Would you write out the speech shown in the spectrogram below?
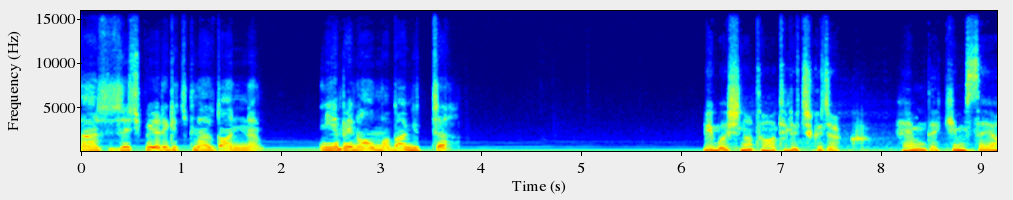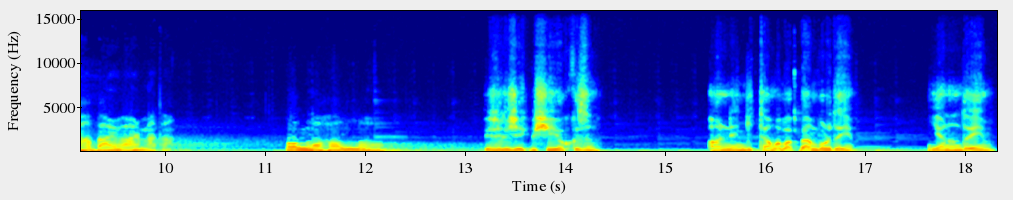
Bensiz hiçbir yere gitmezdi annem. Niye beni almadan gitti? Bir başına tatile çıkacak. Hem de kimseye haber vermeden. Allah Allah. Üzülecek bir şey yok kızım. Annen gitti ama bak ben buradayım. Yanındayım.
